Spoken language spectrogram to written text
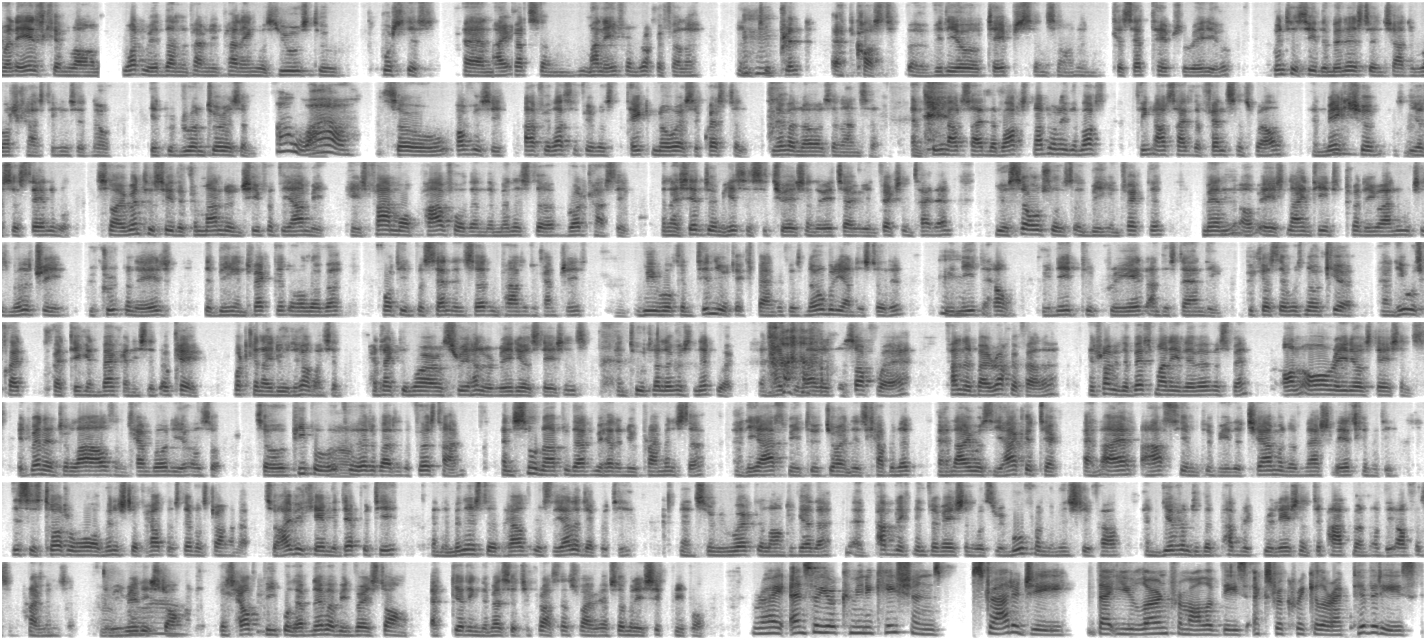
When AIDS came along, what we had done in family planning was used to push this. And I got some money from Rockefeller mm-hmm. to print at cost uh, video tapes and so on, and cassette tapes radio. Went to see the minister in charge of broadcasting and said, no, it would ruin tourism. Oh, wow. So obviously, our philosophy was take no as a question, never no as an answer. And think outside the box, not only the box, think outside the fence as well, and make sure you're sustainable. So I went to see the commander in chief of the army. He's far more powerful than the minister of broadcasting. And I said to him, here's the situation of HIV infection in Thailand. Your soldiers are being infected. Men of age 19 to 21, which is military recruitment age, they're being infected all over, 14% in certain parts of the countries. We will continue to expand because nobody understood it. We mm-hmm. need help. We need to create understanding because there was no cure. And he was quite quite taken back and he said, Okay, what can I do to help? I said, I'd like to wire 300 radio stations and two television networks. And I provided the software funded by Rockefeller. It's probably the best money they've ever spent on all radio stations. It went into Laos and Cambodia also. So people wow. heard about it the first time. And soon after that, we had a new prime minister, and he asked me to join his cabinet. And I was the architect, and I asked him to be the chairman of the National AIDS Committee this is total war. Minister of Health was never strong enough. So I became the deputy, and the Minister of Health was the other deputy. And so we worked along together, and public information was removed from the Ministry of Health and given to the Public Relations Department of the Office of Prime Minister to be really wow. strong. Because health people have never been very strong at getting the message across. That's why we have so many sick people. Right. And so your communications strategy that you learned from all of these extracurricular activities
